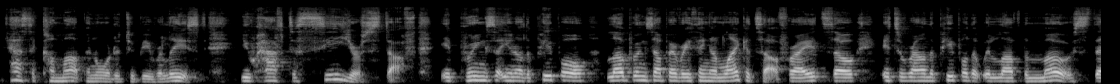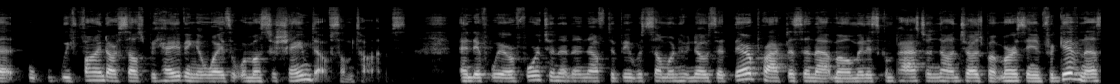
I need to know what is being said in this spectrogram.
It has to come up in order to be released. You have to see your stuff. It brings, you know, the people, love brings up everything unlike itself, right? So it's around the people that we love the most that we find ourselves behaving in ways that we're most ashamed of sometimes. And if we are fortunate enough to be with someone who knows that their practice in that moment is compassion, non-judgment, mercy, and forgiveness,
